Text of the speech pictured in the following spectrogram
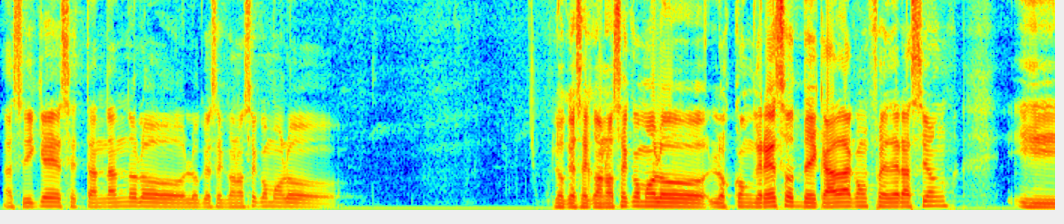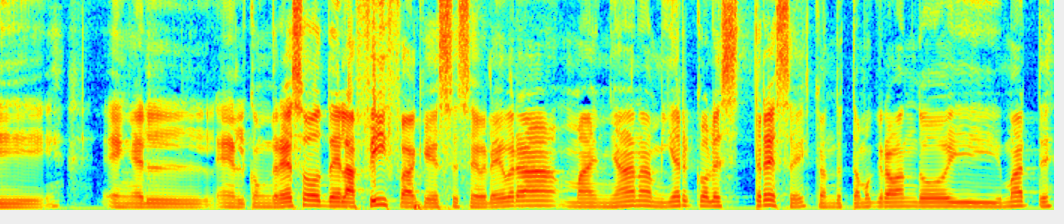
así que se están dando lo, lo que se conoce como los lo que se conoce como lo- los congresos de cada confederación y en el, congreso de la FIFA que se celebra mañana miércoles 13 cuando estamos grabando hoy martes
